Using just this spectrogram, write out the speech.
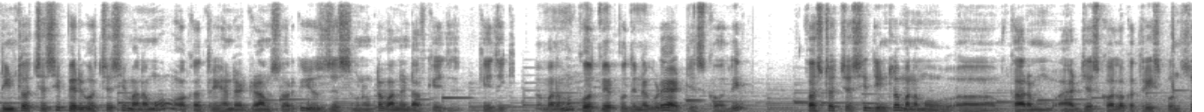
దీంట్లో వచ్చేసి పెరుగు వచ్చేసి మనము ఒక త్రీ హండ్రెడ్ గ్రామ్స్ వరకు యూజ్ చేస్తున్నాం. అనమాట వన్ అండ్ హాఫ్ కేజీ కేజీకి. మనము కొత్తిమీర పుదీనా కూడా యాడ్ చేసుకోవాలి. ఫస్ట్ వచ్చేసి దీంట్లో మనము కారం యాడ్ చేసుకోవాలి ఒక త్రీ స్పూన్స్.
